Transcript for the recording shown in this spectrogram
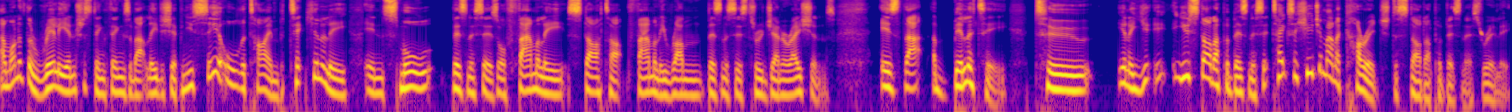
And one of the really interesting things about leadership, and you see it all the time, particularly in small businesses or family startup, family run businesses through generations, is that ability to you know, you, you start up a business, it takes a huge amount of courage to start up a business, really.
